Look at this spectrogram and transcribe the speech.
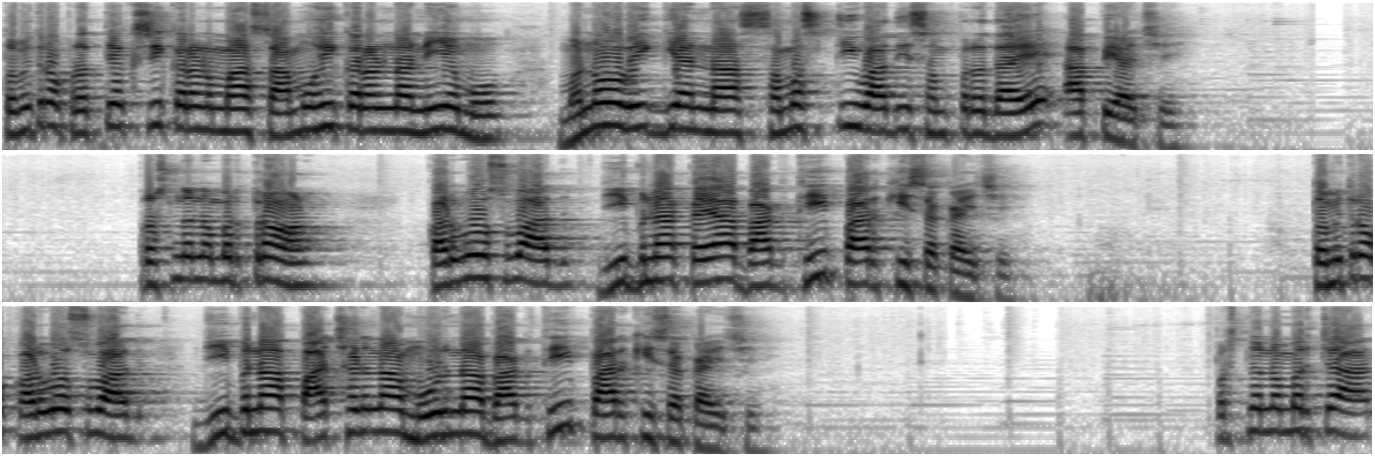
તો મિત્રો, પ્રત્યક્ષીકરણમાં સામૂહિકરણના નિયમો મનોવિજ્ઞાનના સમષ્ટિવાદી સંપ્રદાયે આપ્યા છે. પ્રશ્ન નંબર ત્રણ કડવો સ્વાદ જીભના કયા ભાગથી પારખી શકાય છે? તો મિત્રો કડવો સ્વાદ જીભના પાછળના મૂળના ભાગથી પારખી શકાય છે. પ્રશ્ન નંબર ચાર,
